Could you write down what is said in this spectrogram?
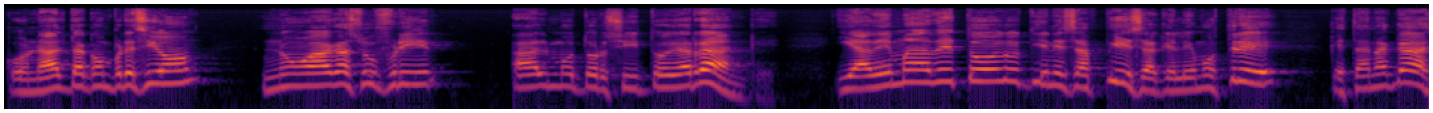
con alta compresión, no haga sufrir al motorcito de arranque. Y además de todo, tiene esas piezas que le mostré, que están acá,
